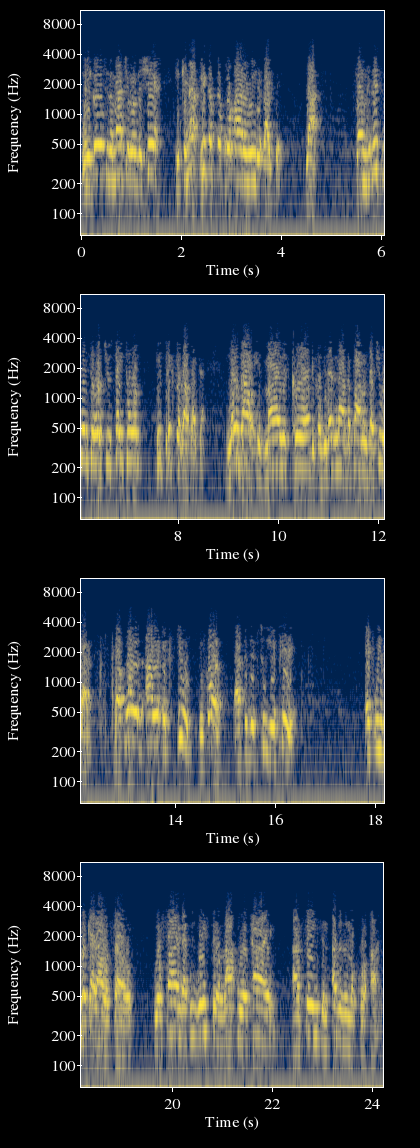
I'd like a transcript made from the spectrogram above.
When he goes to the masjid or the sheikh, he cannot pick up the Quran and read it like this. Now, From listening to what you say to him, he picks it up like that. No doubt his mind is clear because he doesn't have the problems that you have. But what is our excuse? Because after this two-year period, if we look at ourselves, we'll find that we wasted a lot more time on things other than the Quran.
